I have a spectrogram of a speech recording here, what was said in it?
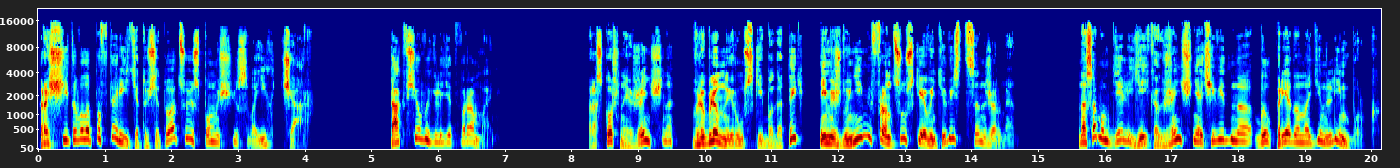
рассчитывала повторить эту ситуацию с помощью своих чар. Так все выглядит в романе. Роскошная женщина, влюбленный русский богатырь и между ними французский авантюрист Сен-Жермен. На самом деле ей, как женщине, очевидно, был предан один Лимбург.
